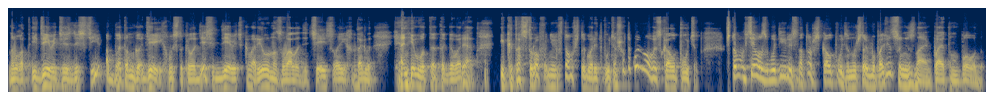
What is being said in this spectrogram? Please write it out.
Ну вот, и 9 из 10 об этом, где их выступило 10, 9 говорила, называла детей своих и так далее. И они вот это говорят. И катастрофа не в том, что говорит Путин. Что такое новый сказал Путин? Чтобы все возбудились на то, что сказал Путин. Ну что, его позицию не знаем по этому поводу.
